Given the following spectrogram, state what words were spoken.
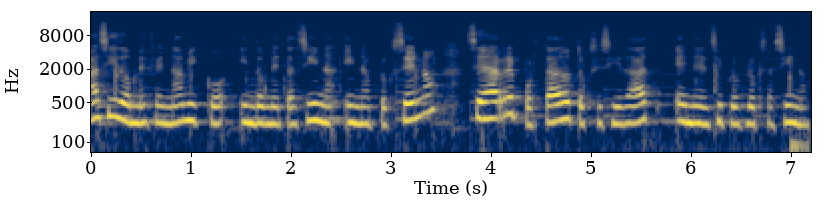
ácido mefenámico, indometacina y naproxeno, se ha reportado toxicidad en el ciprofloxacino,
